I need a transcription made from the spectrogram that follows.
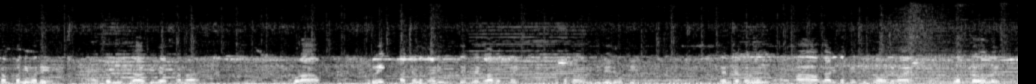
कंपनीमध्ये सर्व्हिसला दिले असताना थोडा ब्रेक अचानक गाडी उठते ब्रेक लागत नाही. ही तक्रार मी दिलेली होती. त्यांच्याकडून हा गाडीचा बेसिक प्रॉब्लेम आहे. वर कळवलं आहे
